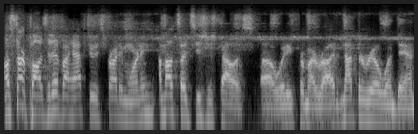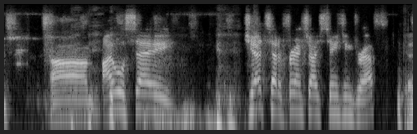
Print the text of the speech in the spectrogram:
I'll start positive. I have to. It's Friday morning. I'm outside Caesar's Palace uh, waiting for my ride. Not the real one, Dan. Um, I will say Jets had a franchise changing draft. Okay.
